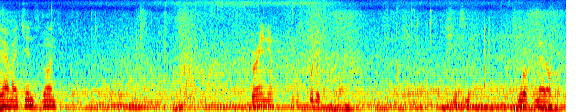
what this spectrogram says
Yeah, my chin's gone. Brand new. I just put it. It's of metal.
